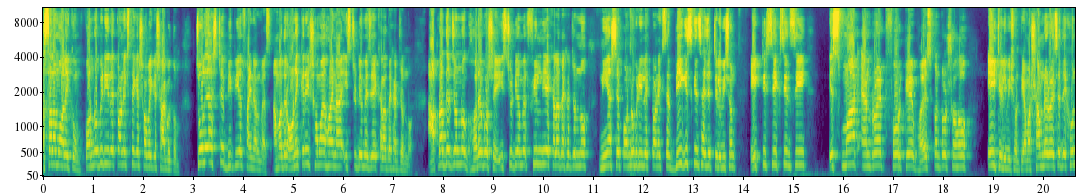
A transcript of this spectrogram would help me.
আসসালামু আলাইকুম পণ্যবিডি ইলেকট্রনিক্স থেকে সবাইকে স্বাগতম। চলে আসছে বিপিএল ফাইনাল ম্যাচ। আমাদের অনেকেরই সময় হয় না স্টেডিয়ামে যেয়ে খেলা দেখার জন্য। আপনাদের জন্য ঘরে বসে স্টেডিয়ামের ফিল নিয়ে খেলা দেখার জন্য নিয়ে আসছে পণ্যবিডি ইলেকট্রনিক্স এর বিগ স্ক্রিন সাইজের television eighty six inch smart Android four K voice control সহ এই টেলিভিশনটি আমার সামনে রয়েছে, দেখুন,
